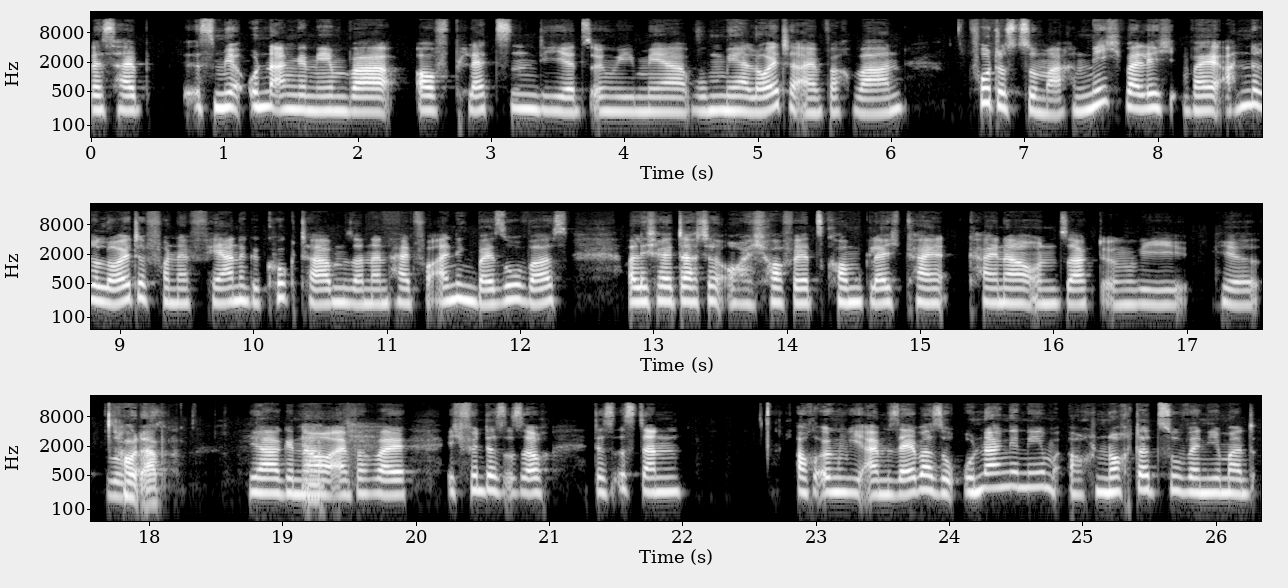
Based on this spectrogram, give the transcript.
weshalb es mir unangenehm war, auf Plätzen, die jetzt irgendwie mehr, wo mehr Leute einfach waren, Fotos zu machen. Nicht, weil ich, weil andere Leute von der Ferne geguckt haben, sondern halt vor allen Dingen bei sowas, weil ich halt dachte, oh, ich hoffe, jetzt kommt gleich kei keiner und sagt irgendwie hier so. Haut ab. Ja, genau, Ja. einfach weil ich finde, das ist auch, das ist dann auch irgendwie einem selber so unangenehm, auch noch dazu, wenn jemand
